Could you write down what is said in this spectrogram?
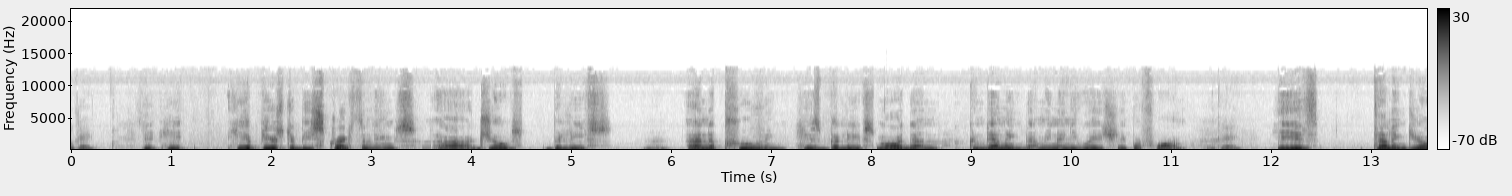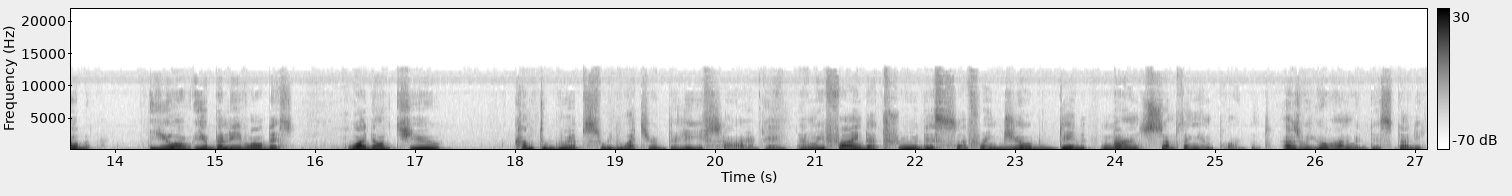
Okay. He he, he appears to be strengthening uh, Job's beliefs right. and approving his beliefs more than condemning them in any way, shape, or form. Okay. He is telling Job, you, are, you believe all this. Why don't you come to grips with what your beliefs are? Okay. And we find that through this suffering, Job did learn something important as we go on with this study.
